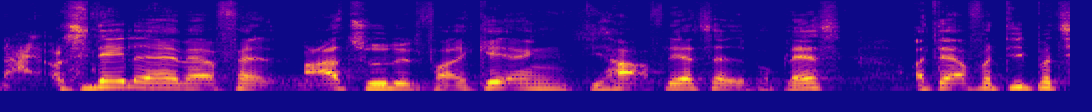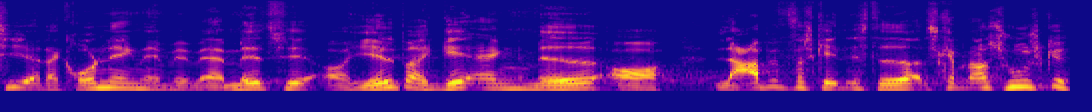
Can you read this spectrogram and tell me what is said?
Nej, og signalet er i hvert fald meget tydeligt fra regeringen. De har flertallet på plads, og derfor de partier, der grundlæggende vil være med til at hjælpe regeringen med at lappe forskellige steder. Og det skal man også huske,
